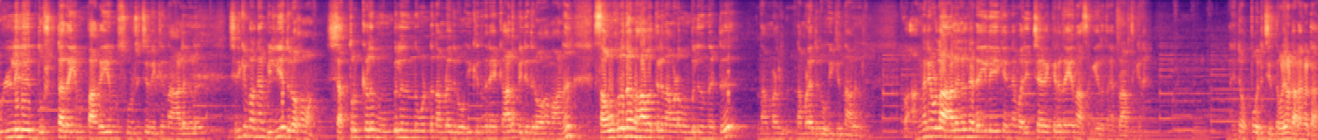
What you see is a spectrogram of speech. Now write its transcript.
ഉള്ളിൽ ദുഷ്ടതയും പകയും സൂക്ഷിച്ചു വെക്കുന്ന ആളുകൾ ശരിക്കും പറഞ്ഞാൽ വലിയ ദ്രോഹമാണ്. ശത്രുക്കൾ മുമ്പിൽ നിന്നുകൊണ്ട് നമ്മളെ ദ്രോഹിക്കുന്നതിനേക്കാളും വലിയ ദ്രോഹമാണ് സൗഹൃദ ഭാവത്തിൽ നമ്മുടെ മുമ്പിൽ നിന്നിട്ട് നമ്മൾ നമ്മളെ ദ്രോഹിക്കുന്ന ആളുകൾ അപ്പൊ അങ്ങനെയുള്ള ആളുകളുടെ ഇടയിലേക്ക് എന്നെ വലിച്ചഴക്കരുതേ എന്ന് അസങ്കീർത്തനം പ്രാർത്ഥിക്കണേ. അതിന്റെ ഒപ്പം ഒരു ചിന്ത കൂടി ഉണ്ടാകാം കേട്ടാ.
